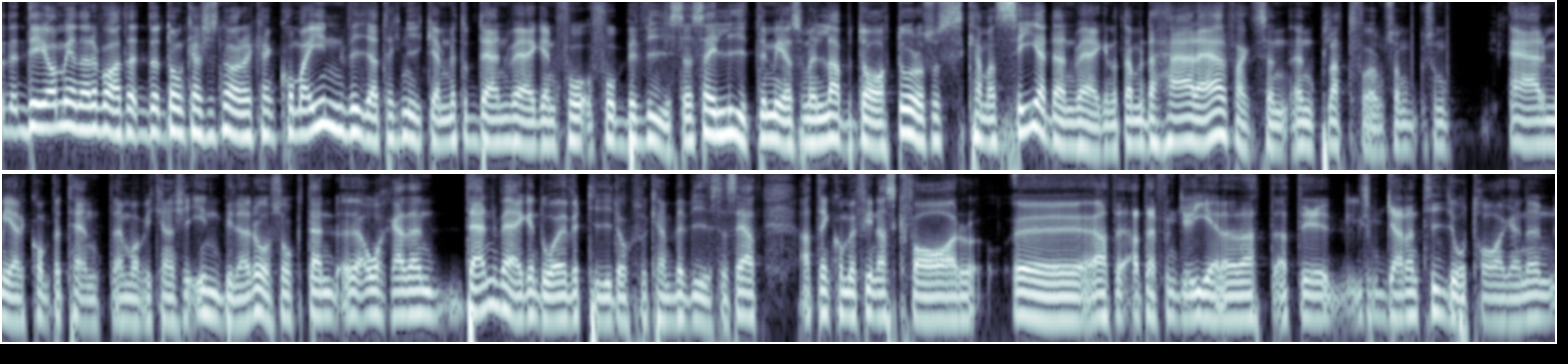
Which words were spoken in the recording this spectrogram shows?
Det jag menade var att de kanske snarare kan komma in via teknikämnet och den vägen få, få bevisa sig lite mer som en labbdator och så kan man se den vägen att ja, men det här är faktiskt en, en plattform som, som är mer kompetent än vad vi kanske inbillade oss och, den, och att den, den vägen då över tid också kan bevisa sig att, att den kommer finnas kvar, uh, att, att den fungerar, att, att det är liksom garantiåtaganden.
